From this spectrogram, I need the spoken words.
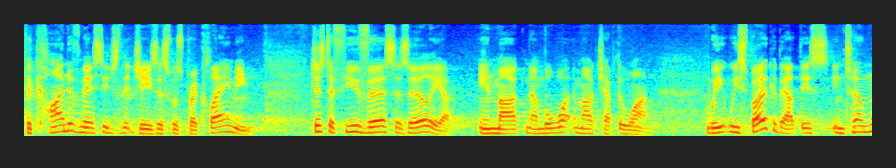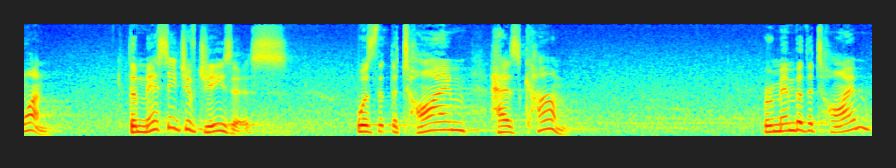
the kind of message that Jesus was proclaiming. Just a few verses earlier in Mark, number one, Mark chapter 1. We, we spoke about this in term one. The message of Jesus was that the time has come. Remember the time?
